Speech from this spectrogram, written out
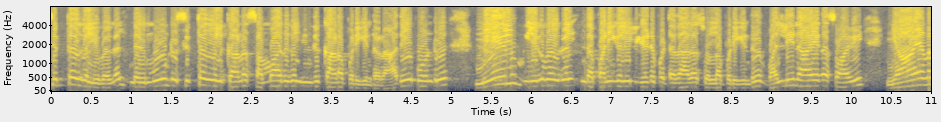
சித்தர்கள் இவர்கள் இந்த மூன்று சித்தர்களுக்கான சமாதுகள் இங்கு காணப்படுகின்றன. அதே போன்று மேலும் இருவர்கள் இந்த பணிகளில் ஈடுபட்டதாக சொல்லப்படுகின்றது. வள்ளிநாயக சுவாமி ஞான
